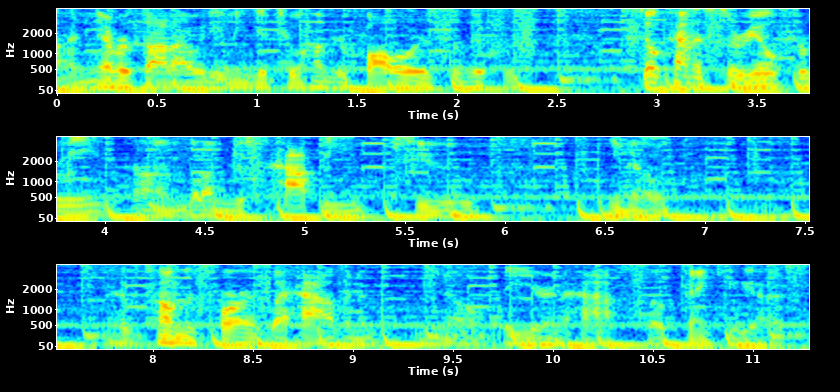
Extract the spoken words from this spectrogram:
I never thought I would even get to 100 followers, so this is still kind of surreal for me, um, but I'm just happy to, you know, have come as far as I have in a, you know a year and a half. So thank you guys.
